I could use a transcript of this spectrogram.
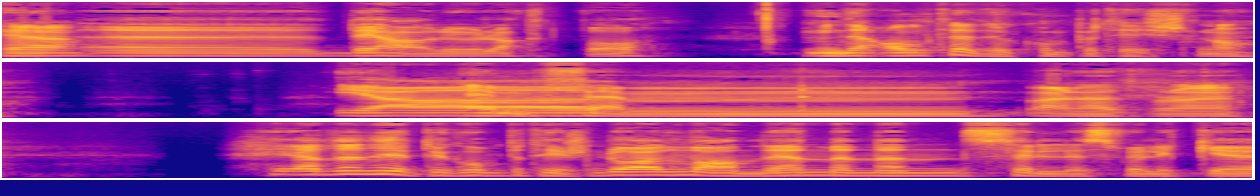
Ja. Eh, det har du jo lagt på. Men det, alt heter jo Competition nå. Ja, M5 Hva er den heter for noe? ja, den heter jo Competition. Du har en vanlig en, men den selges vel ikke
